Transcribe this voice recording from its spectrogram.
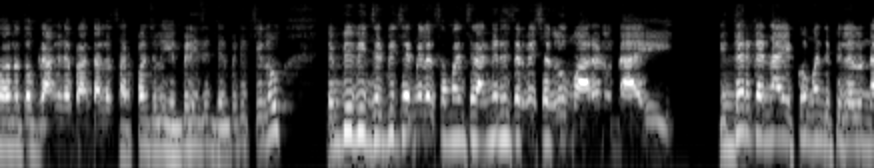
సవరణతో గ్రామీణ ప్రాంతాల్లో సర్పంచులు ఎంపీడీసీ జడ్పీటీసీలు ఎంపీబీ జడ్పీ చైర్మన్లకు సంబంధించిన అన్ని రిజర్వేషన్లు మారనున్నాయి. ఇద్దరికన్నా ఎక్కువ మంది పిల్లలున్న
